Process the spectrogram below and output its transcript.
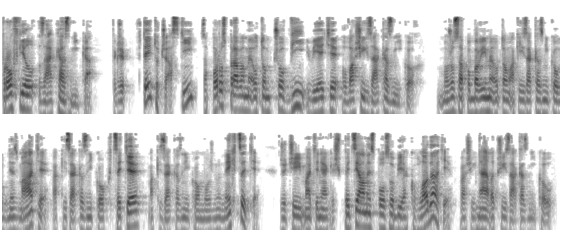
profil zákazníka. Takže v tejto časti sa porozprávame o tom, čo vy viete o vašich zákazníkoch. Možno sa pobavíme o tom, akých zákazníkov dnes máte, akých zákazníkov chcete, akých zákazníkov možno nechcete. Že či máte nejaké špeciálne spôsoby, ako hľadáte vašich najlepších zákazníkov.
